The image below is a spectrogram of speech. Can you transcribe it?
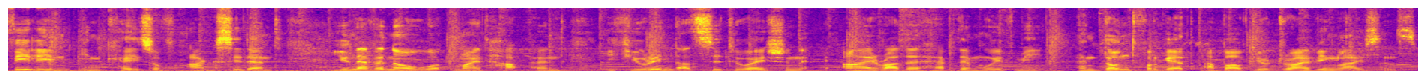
fill in in case of accident. You never know what might happen. If you're in that situation, I rather have them with me. And don't forget about your driving license.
